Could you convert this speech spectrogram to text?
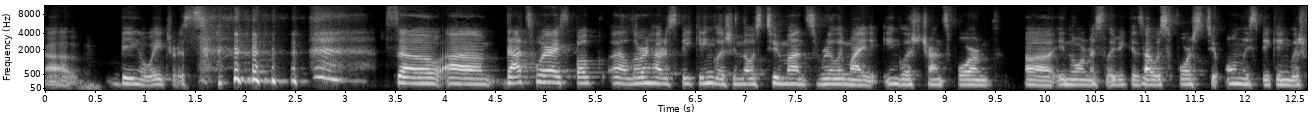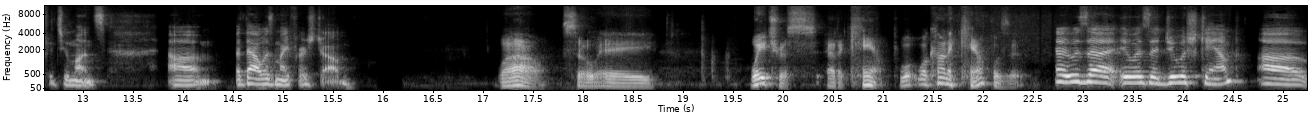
uh, being a waitress So um, that's where I spoke, uh, learned how to speak English. In those two months, really, my English transformed uh, enormously because I was forced to only speak English for two months. Um, but that was my first job. Wow! So a waitress at a camp. What what kind of camp was it? It was a it was a Jewish camp. Uh,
